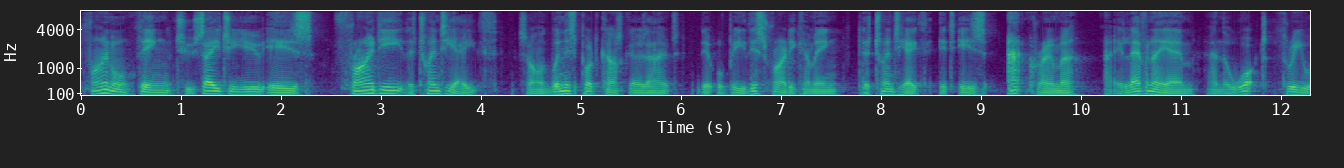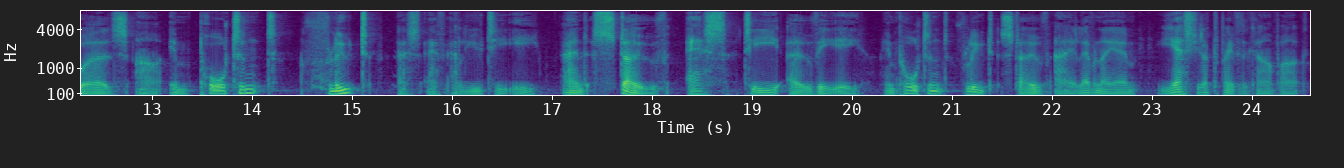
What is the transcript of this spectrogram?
Final thing to say to you is Friday the 28th so when this podcast goes out, it will be this Friday coming, the 28th. It is at Cromer at 11 a.m. And the what three words are important, flute, S F L U T E, and stove, S T O V E. Important flute stove at 11 a.m. Yes, you'll have to pay for the car park,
